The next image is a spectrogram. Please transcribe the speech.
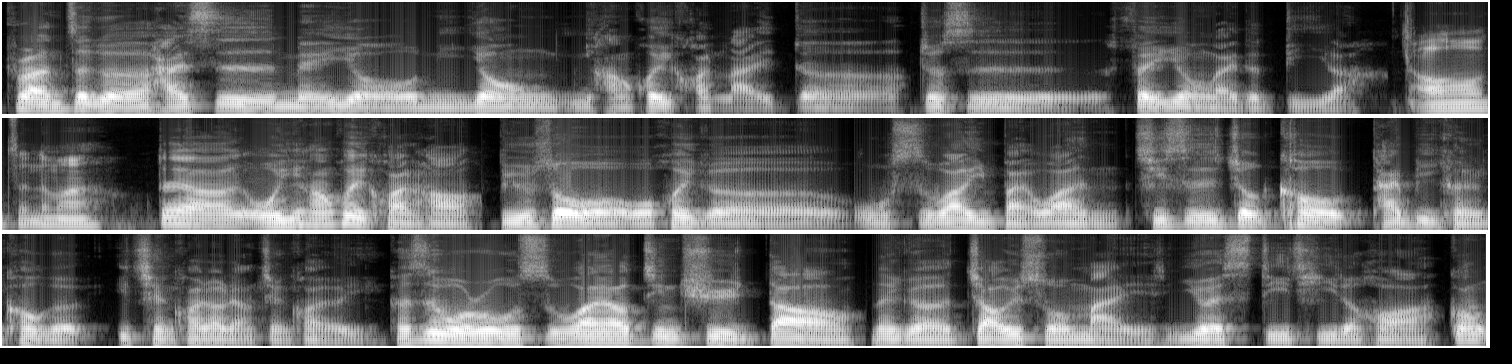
不然这个还是没有你用银行汇款来的就是费用来的低啦。哦，真的吗？对啊，我银行汇款哈，比如说我我汇个五十万一百万，其实就扣台币可能扣个一千块到两千块而已。可是我如果五十万要进去到那个交易所买 USDT 的话，光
